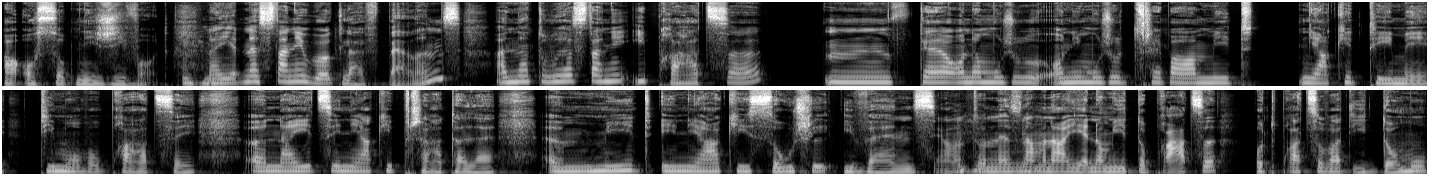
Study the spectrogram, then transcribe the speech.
a osobní život. Mm-hmm. Na jedné straně work-life balance a na druhé straně i práce Mm, v které ona můžu, oni můžou třeba mít nějaký týmy, týmovou práci, eh, najít si nějaký přátelé, eh, mít i nějaký social events. Ja? To mhm, neznamená mhm. jenom jít do práce, odpracovat jít domů,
